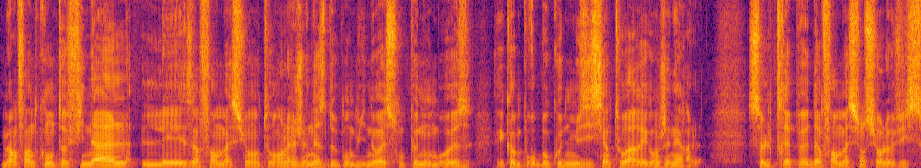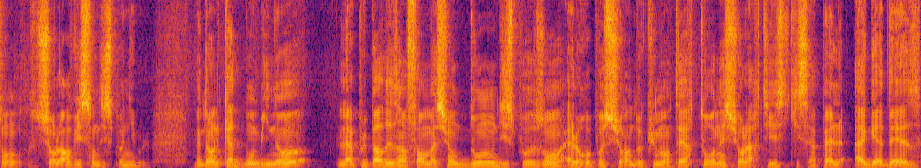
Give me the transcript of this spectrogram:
Mais en fin de compte, au final, les informations entourant la jeunesse de Bombino, elles sont peu nombreuses, et comme pour beaucoup de musiciens touareg en général. Seules très peu d'informations sur, sur leur vie sont disponibles. Mais dans le cas de Bombino, la plupart des informations dont nous disposons, elles reposent sur un documentaire tourné sur l'artiste qui s'appelle Agadez,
